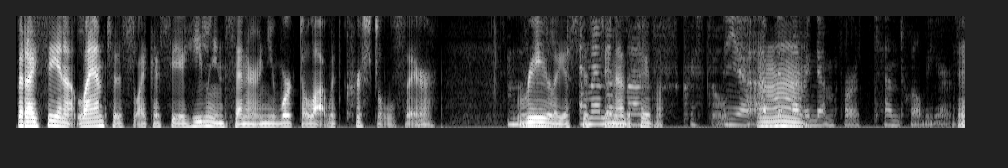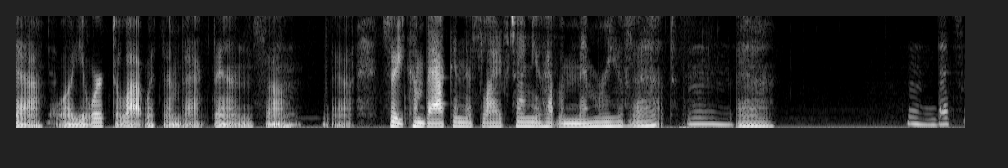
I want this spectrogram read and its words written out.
but I see in Atlantis, like I see a healing center, and you worked a lot with crystals there, mm-hmm. really assisting other people. crystals. Yeah, I've been mm. having them for 10, 12 years. Yeah. Yes. Well, you worked a lot with them back then, so mm-hmm. Yeah. So you come back in this lifetime, you have a memory of that. Yeah. Hmm, that's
